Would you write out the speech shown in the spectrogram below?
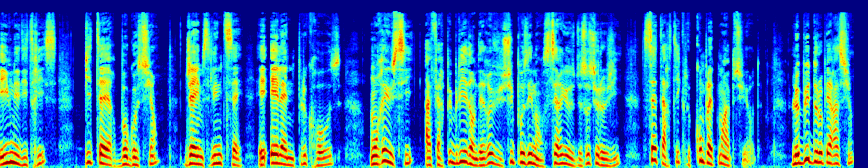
et une éditrice, Peter Bogossian, James Lindsay et Hélène Plucrose, ont réussi à faire publier dans des revues supposément sérieuses de sociologie cet article complètement absurde. Le but de l'opération?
